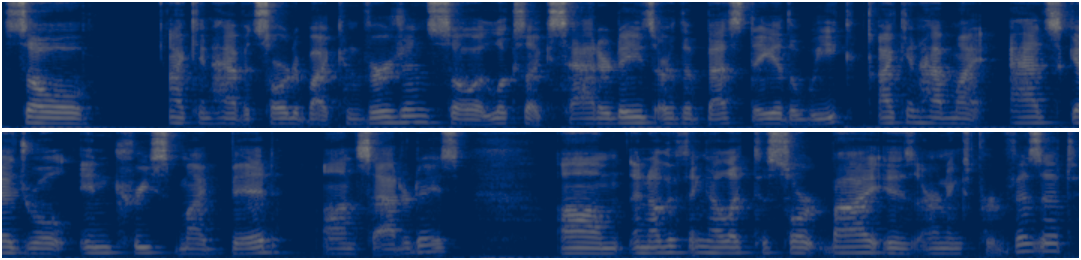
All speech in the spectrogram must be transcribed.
So I can have it sorted by conversions. So it looks like Saturdays are the best day of the week. I can have my ad schedule increase my bid on Saturdays. Um, another thing I like to sort by is earnings per visit.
